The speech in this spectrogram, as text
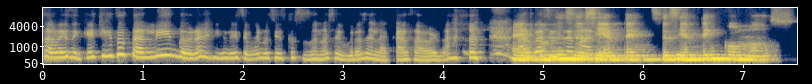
uno dice, qué chiquito tan lindo, ¿verdad? Y uno dice, bueno, sí es que sus zonas seguras en la casa, ¿verdad? Algo así se, se sienten, se sienten cómodos.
